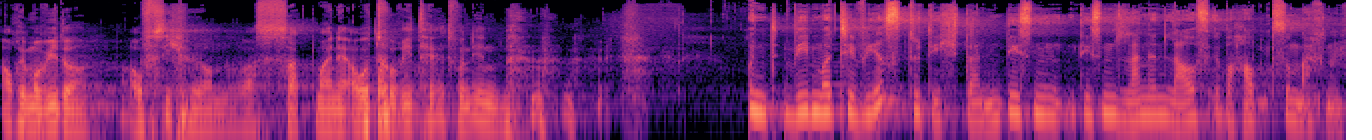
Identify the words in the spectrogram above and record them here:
auch immer wieder auf sich hören. Was sagt meine Autorität von innen? Und wie motivierst du dich dann, diesen, diesen langen Lauf überhaupt zu machen?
